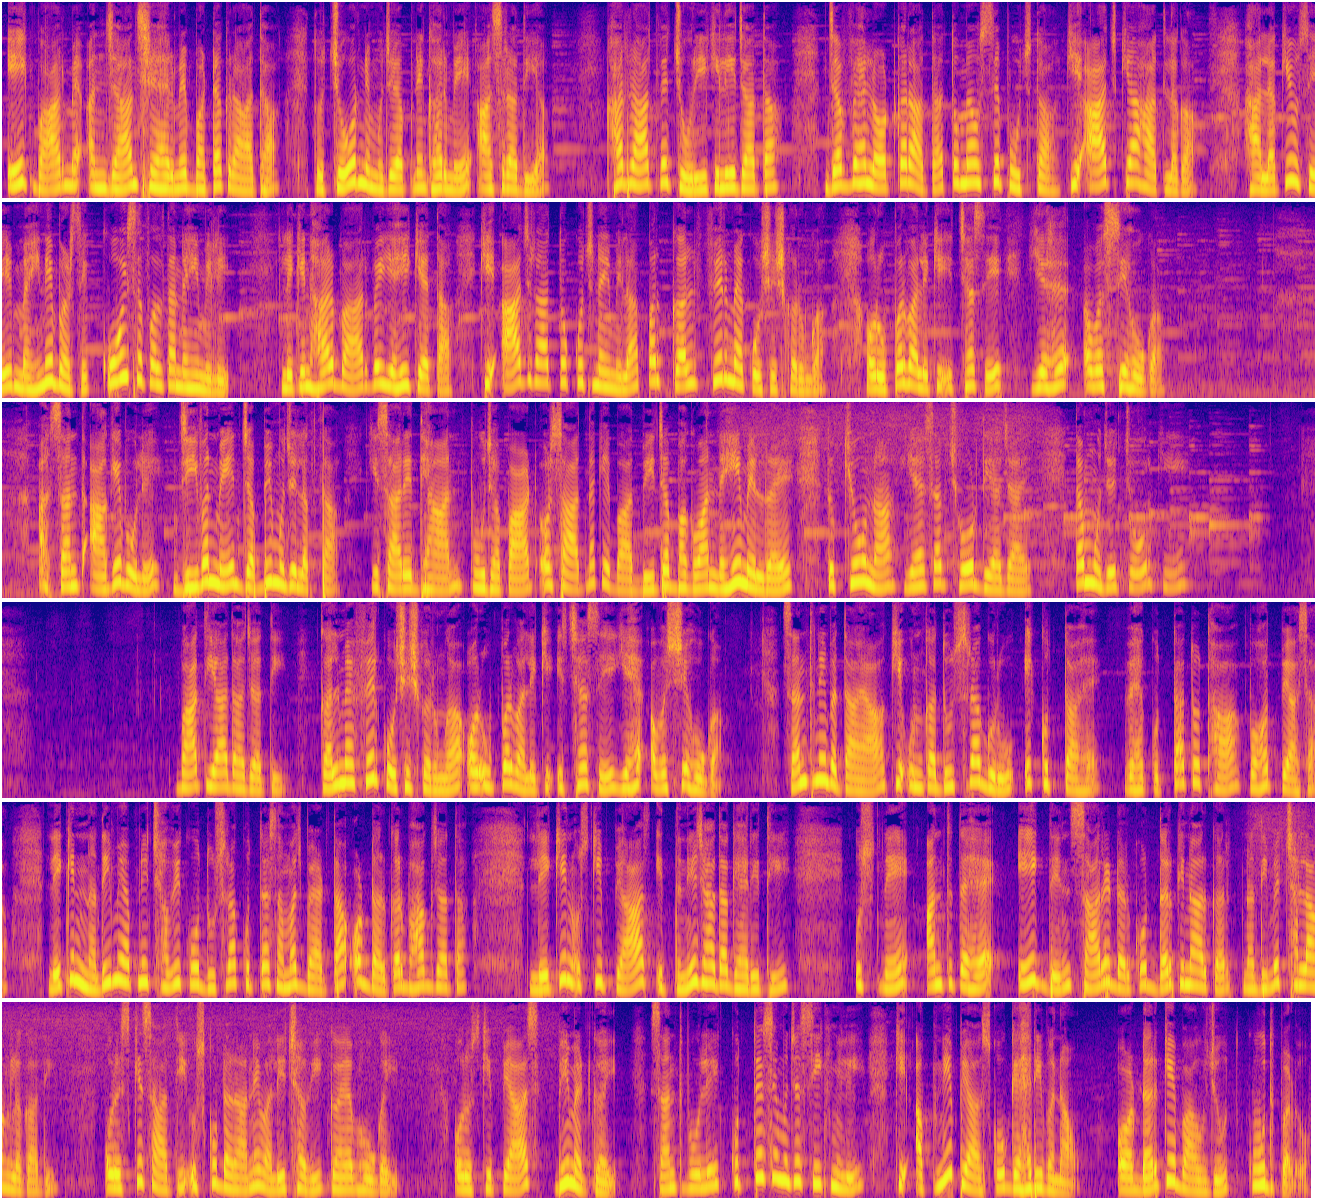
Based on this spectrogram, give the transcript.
एक बार मैं अनजान शहर में भटक रहा था तो चोर ने मुझे अपने घर में आसरा दिया। हर रात वह चोरी के लिए जाता। जब वह लौटकर आता तो मैं उससे पूछता कि आज क्या हाथ लगा? हालाँकि उसे महीने भर से कोई सफलता नहीं मिली। लेकिन हर बार वह यही कहता कि आज रात तो कुछ नहीं मिला, पर कल फिर मैं कोशिश करूँगा, और ऊपर वाले की इच्छा से यह अवश्य होगा। संत आगे बोले, जीवन में जब भी मुझे लगता कि सारे ध्यान, पूजा पाठ और साधना के बाद भी जब भगवान नहीं मिल रहे तो क्यों ना यह सब छोड़ दिया जाए। तब मुझे चोर की बात याद आ जाती। कल मैं फिर कोशिश करूँगा और ऊपर वाले की इच्छा से यह अवश्य होगा। संत ने बताया कि उनका दूसरा गुरु एक कुत्ता है। वह कुत्ता तो था, बहुत प्यासा, लेकिन नदी में अपनी छवि को दूसरा कुत्ता समझ बैठता और डर कर भाग जाता। लेकिन उसकी प्यास इतनी ज़्यादा गहरी थी, उसने अंततः एक दिन सारे डर को दरकिनार कर नदी में छलांग लगा दी और इसके साथ ही उसको डराने वाली छवि गायब हो गई और उसकी प्यास भी मिट गई। संत बोले, कुत्ते से मुझे सीख मिली कि अपनी प्यास को गहरी बनाओ और डर के बावजूद कूद पड़ो।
